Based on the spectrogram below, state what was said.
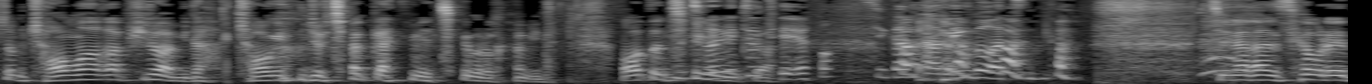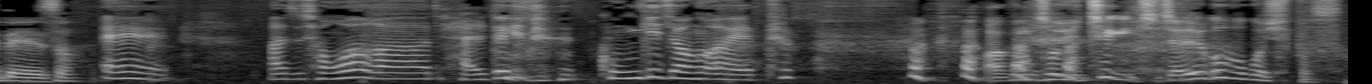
좀 정화가 필요합니다. 정영주 작가님의 책으로 갑니다. 어떤 책입니까? 저희도 돼요? 시간 다 된 것 같은데. 지나간 세월에 대해서. 네. 아주 정화가 잘 되는 공기 정화의 특 아, 근데 저 이 책이 진짜 읽어보고 싶었어.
